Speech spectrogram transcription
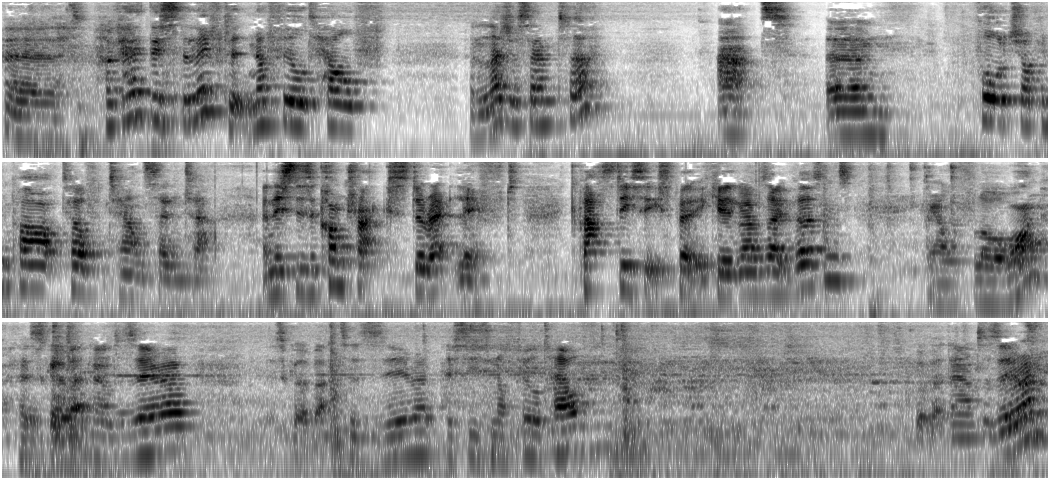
uh, okay, this is the lift at Nuffield Health and Leisure Centre at um, Forge Shopping Park, Telford Town Centre. And this is a Contracts direct lift. Capacity 630 kilograms, 8 persons. We're on floor one. Let's go back down to zero. Let's go back to zero. This is Nuffield Health. Go back down to zero.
